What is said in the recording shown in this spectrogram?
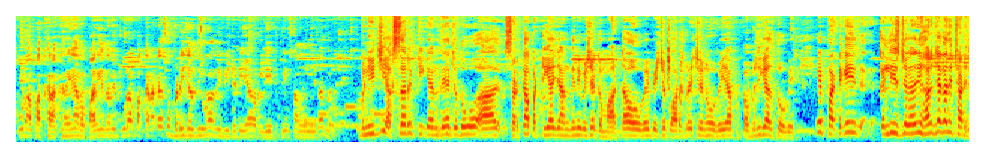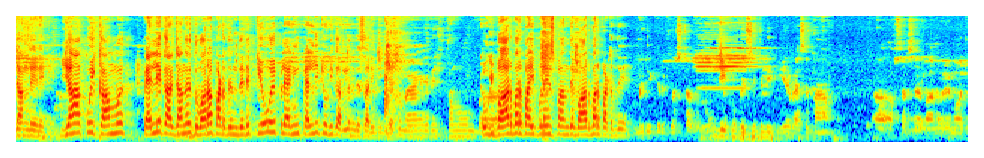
ਪੂਰਾ ਪੱਖ ਰੱਖ ਰਹੇ ਹਾਂ ਵਪਾਰੀਆਂ ਦਾ ਵੀ ਪੂਰਾ ਪੱਖ ਰੱਖ ਰਹੇ ਸੋ ਬੜੀ ਜਲਦੀ ਉਹਨਾਂ ਦੀ ਵੀ ਜਿਹੜੀ ਹੈ ਰਿਲੀਫ ਦੀ ਸਾਨੂੰ ਉਮੀਦ ਹੈ ਮਿਲ ਵਨੀਤ ਜੀ ਅਕਸਰ ਕੀ ਕਹਿੰਦੇ ਆ ਜਦੋਂ ਆ ਸੜਕਾਂ ਪੱਟੀਆਂ ਜਾਂਦੇ ਨੇ ਬੇਸ਼ੱਕ ਗਮਾਡਾ ਹੋਵੇ ਬੇਸ਼ੱਕ ਕਾਰਪੋਰੇਸ਼ਨ ਹੋਵੇ ਜਾਂ ਪਬਲਿਕ ਹੈਲਥ ਹੋਵੇ ਇਹ ਪੱਟ ਕੇ ਕੱਲੀ ਇਸ ਜਗ੍ਹਾ ਦੀ ਹਰ ਜਗ੍ਹਾ ਤੇ ਛੱਡ ਜਾਂਦੇ ਨੇ ਜਾਂ ਕੋਈ ਕੰਮ ਪਹਿਲੇ ਕਰ ਜਾਂਦੇ ਦੁਬਾਰਾ ਪੱਟ ਦਿੰਦੇ ਨੇ ਕਿਉਂ ਇਹ ਪਲੈਨਿੰਗ ਪਹਿਲੇ ਕਿਉਂ ਨਹੀਂ ਕਰ ਲੈਂਦੇ ਸਾਰੀ ਚੀਜ਼ਾਂ? ਮੈਂ ਇਹਦੇ 'ਚ ਤੁਹਾਨੂੰ ਕਿਉਂਕਿ ਬਾਰ-ਬਾਰ ਪਾਈਪਲਾਈਨਸ ਪਾਉਂਦੇ ਬਾਰ-ਬਾਰ ਪੱਟਦੇ। ਮੇਰੀ ਇੱਕ ਰਿਕੁਐਸਟ ਜੀ ਬੇਸਿਕਲੀ ਕੀ ਹੈ, ਵੈਸੇ ਤਾਂ ਅਫਸਰ ਸਾਹਿਬਾਨ ਉਰੇ ਮੌਜੂਦ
